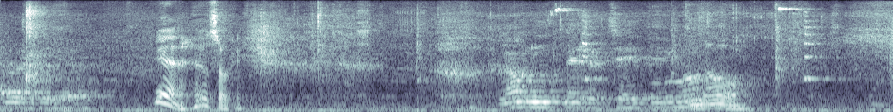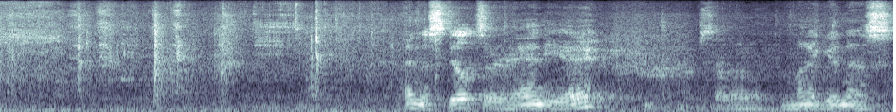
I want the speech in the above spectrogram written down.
I don't do that. yeah, that's okay. No need measure tape anymore. No. And the stilts are handy, eh? Absolutely. My goodness.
